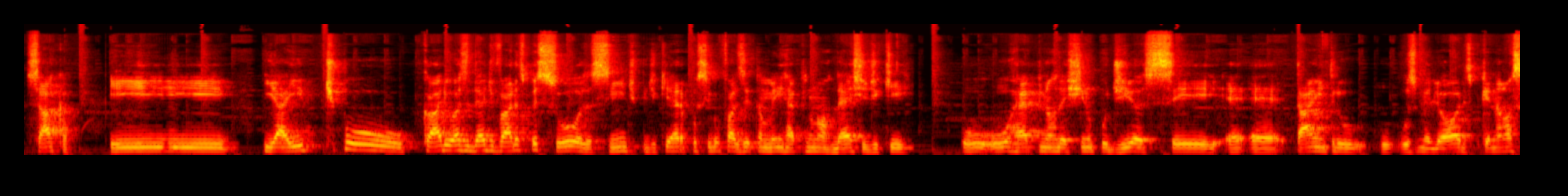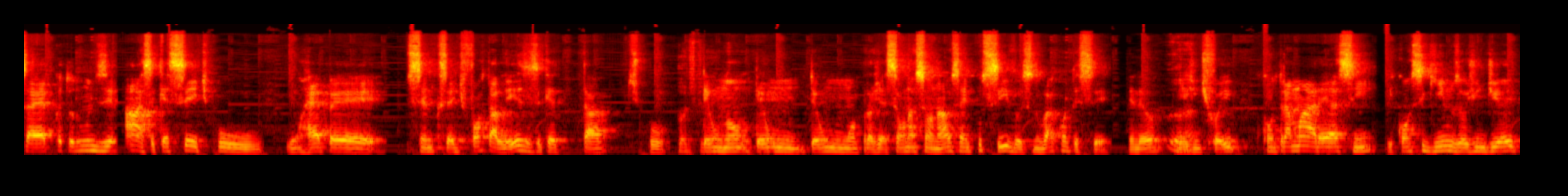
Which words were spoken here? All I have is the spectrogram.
saca? E, e aí, tipo, clareou as ideias de várias pessoas, assim, tipo, de que era possível fazer também rap no Nordeste, de que o, o rap nordestino podia ser, é, é, tá entre o, o, os melhores, porque na nossa época todo mundo dizia, ah, você quer ser, tipo, um rapper, sendo que você é de Fortaleza, você quer tá, tipo, ter, um, nome- ter, um, ter uma projeção nacional, isso é impossível, isso não vai acontecer, entendeu? E a Uhum. gente foi contra a maré, assim, e conseguimos. Hoje em dia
